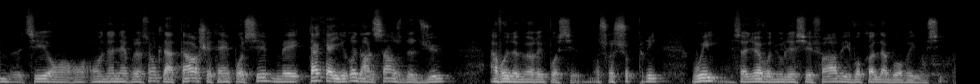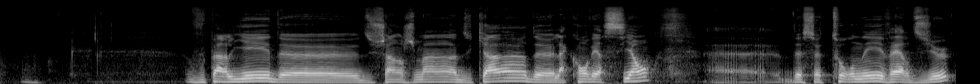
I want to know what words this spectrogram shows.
on, on, a l'impression que la tâche est impossible, mais tant qu'elle ira dans le sens de Dieu, elle va demeurer possible. On sera surpris. Oui, le Seigneur va nous laisser faire, mais il va collaborer aussi. Vous parliez du changement du cœur, de la conversion, euh, de se tourner vers Dieu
